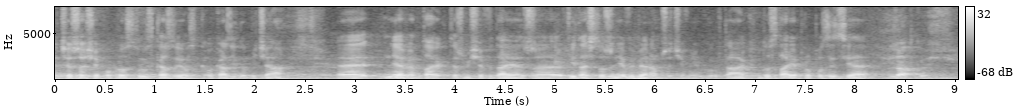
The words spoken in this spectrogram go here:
E, Cieszę się po prostu z każdej okazji do bicia. E, Nie wiem, tak też mi się wydaje, że widać to, że nie wybieram przeciwników, tak? Dostaję propozycje, Rzadkość.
